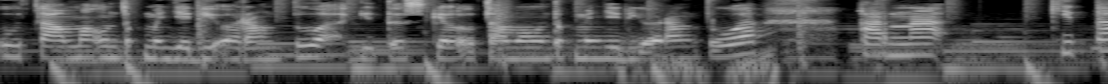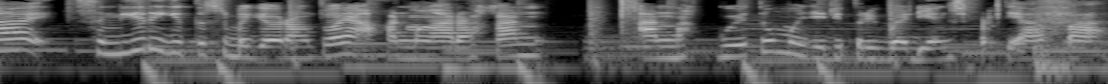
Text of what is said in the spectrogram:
utama untuk menjadi orang tua gitu skill utama untuk menjadi orang tua. Karena kita sendiri gitu sebagai orang tua yang akan mengarahkan anak gue itu mau jadi pribadi yang seperti apa.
